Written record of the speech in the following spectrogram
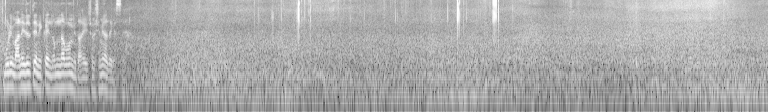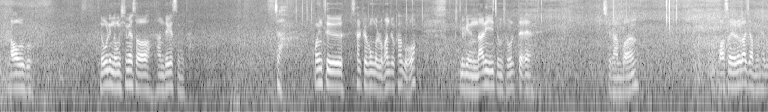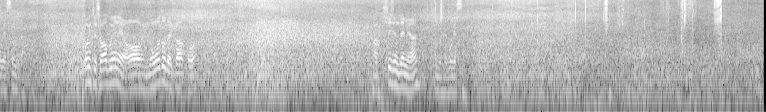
물이 많이 들 때니까 넘나 봅니다. 이거 조심해야 되겠어요. 아우고 노을이 너무 심해서 안 되겠습니다. 자, 포인트 살펴본 걸로 만족하고 여기는 날이 좀 좋을 때 제가 한번 와서 여러 가지 한번 해보겠습니다. 포인트 좋아 보이네요. 어, 농어도 될 것 같고. 어, 시즌 되면 한번 해보겠습니다.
